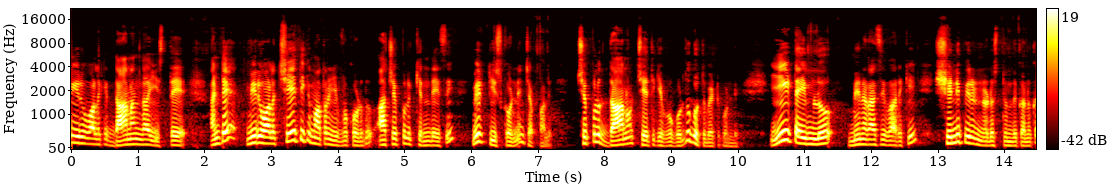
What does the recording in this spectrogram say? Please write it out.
మీరు వాళ్ళకి దానంగా ఇస్తే అంటే మీరు వాళ్ళ చేతికి మాత్రం ఇవ్వకూడదు ఆ చెప్పులు కిందేసి మీరు తీసుకోండి అని చెప్పాలి. చెప్పులు దానం చేతికి ఇవ్వకూడదు గుర్తుపెట్టుకోండి. ఈ టైంలో మీనరాశి వారికి శని పీరియడ్ నడుస్తుంది కనుక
